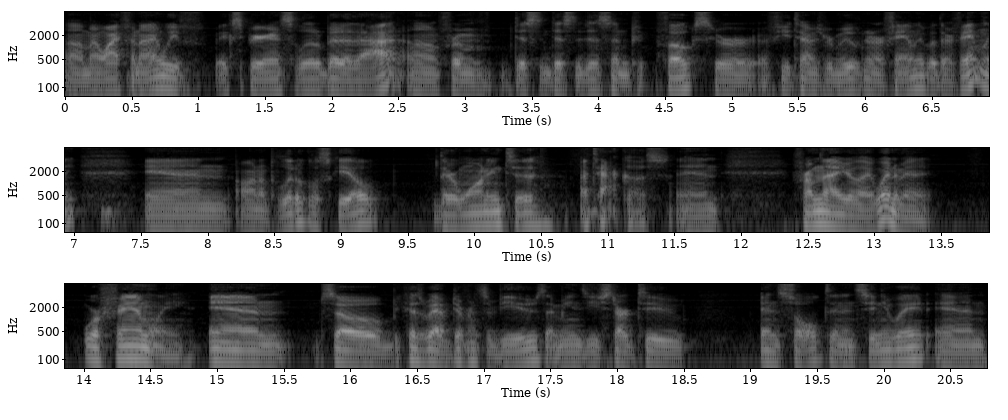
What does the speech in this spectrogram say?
Uh, my wife and I, we've experienced a little bit of that um, from distant, distant, distant folks who are a few times removed in our family, but their family. And on a political scale, they're wanting to attack us. And from that, you're like, wait a minute, we're family. And so, because we have difference of views, that means you start to insult and insinuate and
